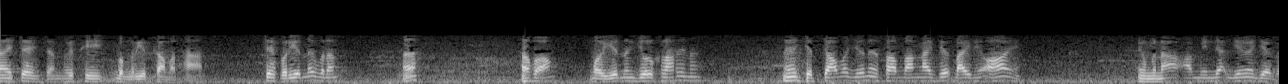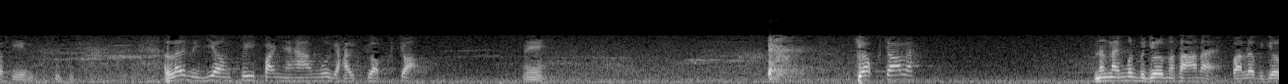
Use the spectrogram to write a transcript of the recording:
ណែចេះអញ្ចឹងវិធីបង្រៀនកម្មដ្ឋានចេះបរៀននៅប៉ុណ្ណឹងហ៎អើបងមករៀននឹងយល់ខ្លះទេណានេះចិត្តចំយើងនេះសមមួយថ្ងៃជឿដៃនេះអស់ហើយខ្ញុំកណាអត់មានអ្នកយើងចេះប្រគៀន ឥឡូវនិយាយអំពីបញ្ហាមួយគេហៅជាប់ខ្ចប់នេះជាប់ខ្ចប់ហ្នឹងហើយមុនបញ្យលមកសាដែរបាទលើបញ្យល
